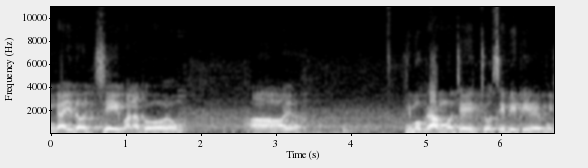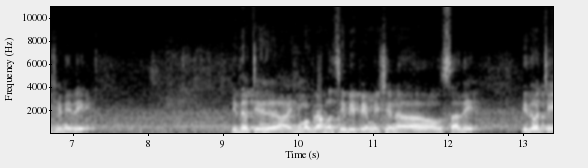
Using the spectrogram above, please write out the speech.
ఇంకా ఇది వచ్చి మనకు హిమోగ్రామ్ చేయొచ్చు సిబిపి మిషన్ ఇది. ఇది వచ్చి హిమోగ్రామ్ సిబిపి మిషన్ వస్తుంది. ఇది వచ్చి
